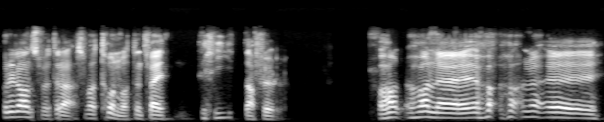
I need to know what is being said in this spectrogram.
på det landsmøtet der, så var Trond Vatne Tveit drita full. Og han Han, eh, han, han, han,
